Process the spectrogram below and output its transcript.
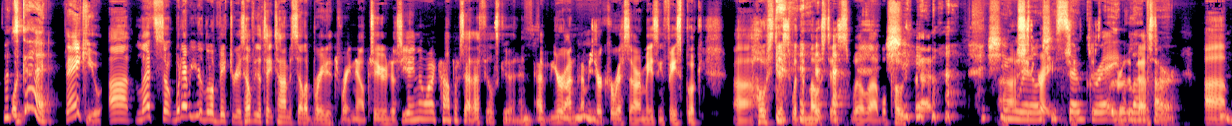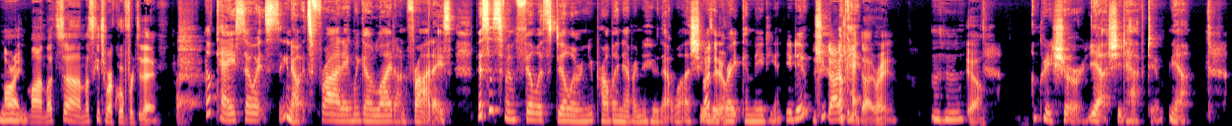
That's Well, good. Thank you. Uh, let's so whatever your little victory is. Hopefully, you'll take time to celebrate it right now too. Just yeah, you know what, I accomplished that. That feels good. And uh, you're, I'm, I'm sure Carissa, our amazing Facebook uh, hostess with the mostest, will uh, will post she, that. she Uh, will. she's She's, so great. Love best. her. Um, All right, Mhm. Mon, let's um, let's get to our quote for today. Okay, so it's you know it's Friday and we go light on Fridays. This is from Phyllis Diller, and you probably never knew who that was. She was a great comedian. You do? She died. Okay. did die, right? Mm-hmm. Yeah. I'm pretty sure. Yeah, she'd have to. Yeah.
